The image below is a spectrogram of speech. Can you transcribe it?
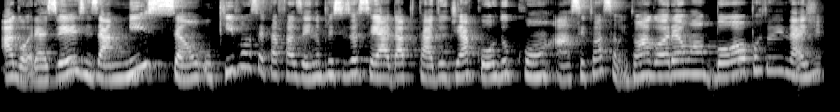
Agora, às vezes, a missão, o que você está fazendo, precisa ser adaptado de acordo com a situação. Então, agora é uma boa oportunidade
